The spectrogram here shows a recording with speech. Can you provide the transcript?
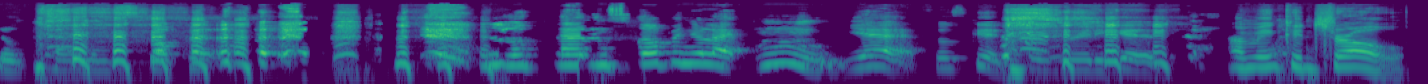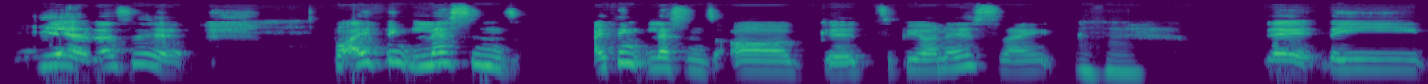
Little turn and stop. little turn and stop, and you're like, mm, "Yeah, feels good. Feels really good." I'm in control. yeah, that's it. But I think lessons. I think lessons are good to be honest. Like Mhm. they, they,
